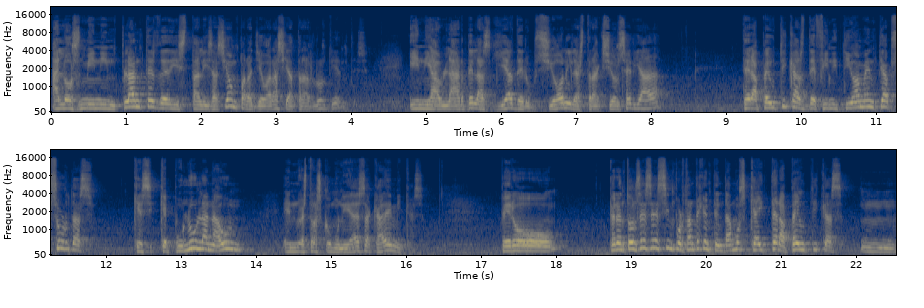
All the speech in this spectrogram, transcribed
a los mini implantes de distalización para llevar hacia atrás los dientes. Y ni hablar de las guías de erupción y la extracción seriada, terapéuticas definitivamente absurdas que, que pululan aún en nuestras comunidades académicas. Pero, pero entonces es importante que entendamos que hay terapéuticas mm,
